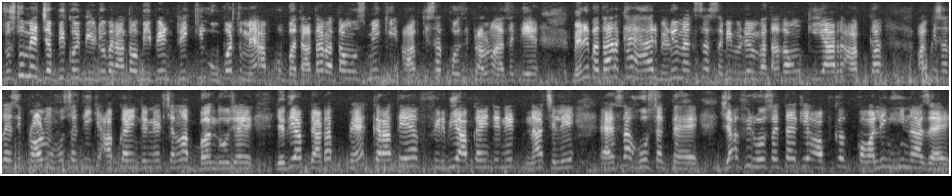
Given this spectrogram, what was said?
दोस्तों, मैं जब भी कोई वीडियो बनाता हूँ वीपीएन ट्रिक के ऊपर तो मैं आपको बताता रहता हूँ उसमें कि आपके साथ कौन सी प्रॉब्लम आ सकती है। मैंने बता रखा है हर वीडियो में, अक्सर सभी वीडियो में बताता हूँ कि यार आपका, आपके साथ ऐसी प्रॉब्लम हो सकती है कि आपका इंटरनेट चलना बंद हो जाए। यदि आप डाटा पैक कराते हैं, फिर भी आपका इंटरनेट ना चले, ऐसा हो सकता है। या फिर हो सकता है कि आपका कॉलिंग ही ना जाए,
